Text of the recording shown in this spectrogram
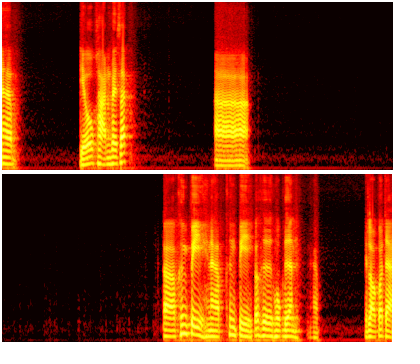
นะครับ เดี๋ยวผ่านไปสักอ่าเอ่อ ครึ่งปีนะครับ ครึ่งปีก็คือหกเดือนนะครับเดี๋ยวเราก็จะ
